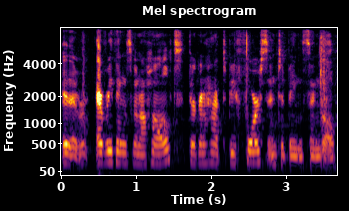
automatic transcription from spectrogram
It, everything's going to halt. They're going to have to be forced into being single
